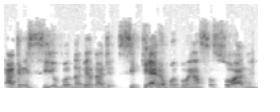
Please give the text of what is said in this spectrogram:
agressiva, na verdade, sequer é uma doença só, né?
